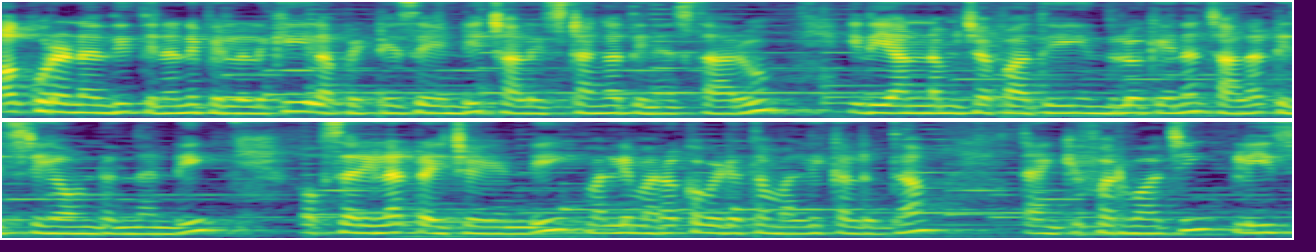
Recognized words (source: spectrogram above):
ఆకుకూర అనేది తినని పిల్లలకి ఇలా పెట్టేసేయండి. చాలా ఇష్టంగా తినేస్తారు. ఇది అన్నం చపాతి ఇందులోకైనా చాలా టేస్టీగా ఉంటుందండి. ఒకసారి ఇలా ట్రై చేయండి. మళ్ళీ మరొక వీడియోతో మళ్ళీ కలుద్దాం. Thank you for watching please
